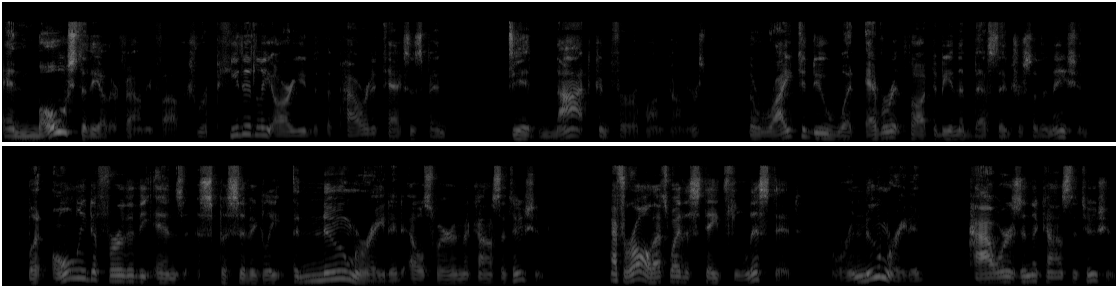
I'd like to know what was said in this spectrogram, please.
and most of the other founding fathers repeatedly argued that the power to tax and spend did not confer upon Congress the right to do whatever it thought to be in the best interest of the nation, but only to further the ends specifically enumerated elsewhere in the Constitution. After all, that's why the states listed or enumerated powers in the Constitution,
